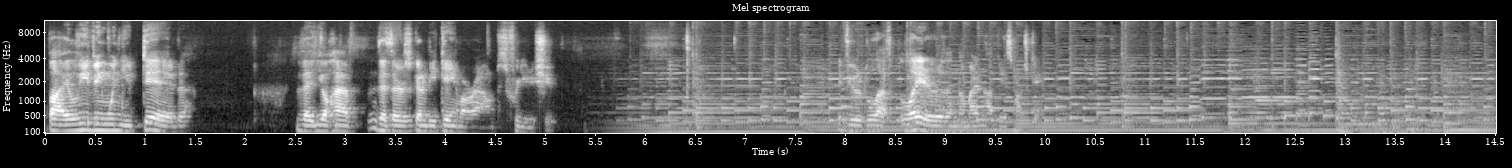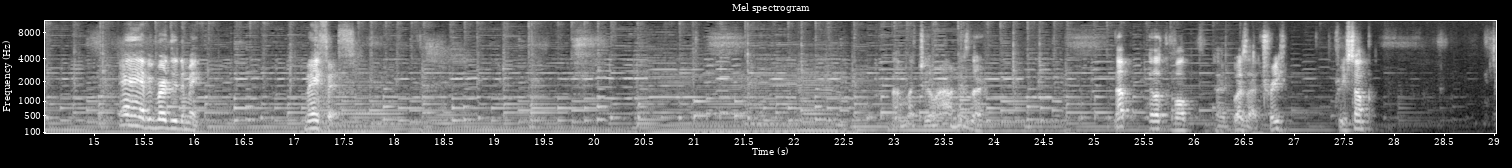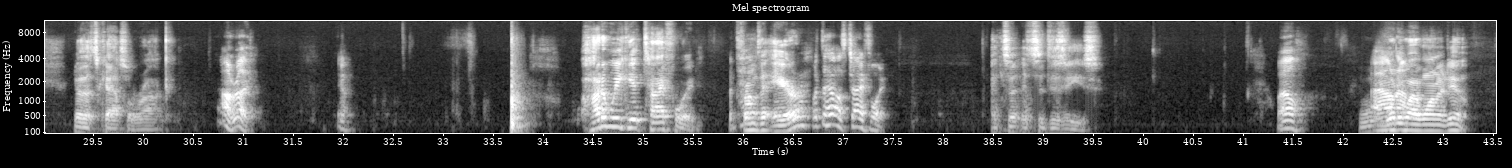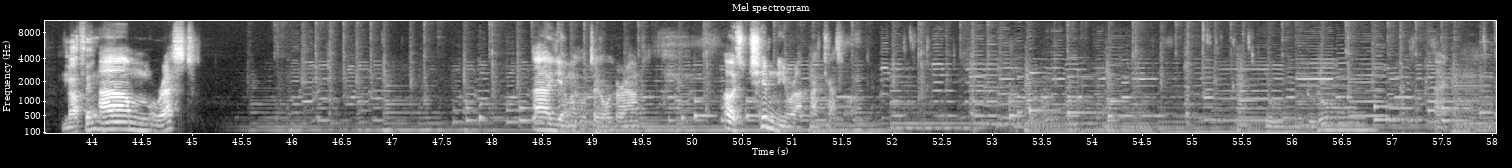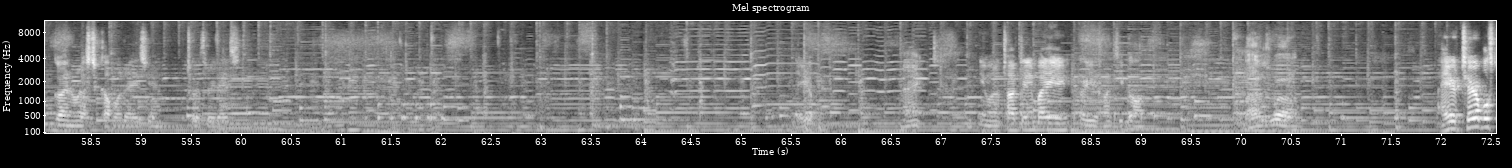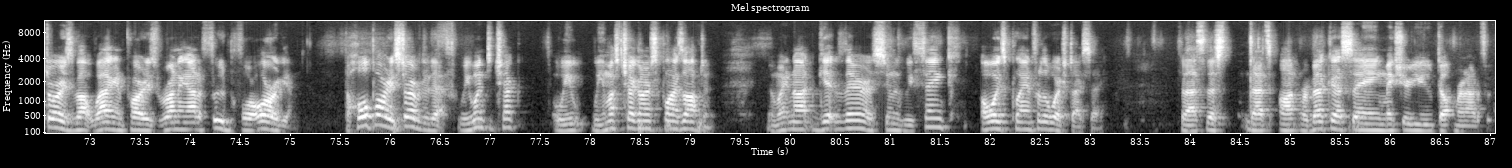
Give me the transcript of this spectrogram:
by leaving when you did, that you'll have that there's going to be game around for you to shoot. If you had left later, then there might not be as much game. Hey, happy birthday to me. May 5th. Not much around, is there? Nope. It look vol- uh, what is that? Tree? Tree stump? No, that's Castle Rock. Oh, really? Yeah. How do we get typhoid? The, From the air? what the hell is typhoid? It's a it's a disease. Well, W- I What don't do I want to do? Nothing. um, rest. Uh, yeah, might as well take a look around. Oh, it's Chimney Rock, not Castle Rock. Alright, go ahead and rest a couple of days, yeah. Two or three days. There you go. Alright. You want to talk to anybody, or you want to keep going? Might as well. I hear terrible stories about wagon parties running out of food before Oregon. The whole party starved to death. We went to check. We we must check on our supplies often. We might not get there as soon as we think. Always plan for the worst, I say. So that's this. That's Aunt Rebecca saying, make sure you don't run out of food.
